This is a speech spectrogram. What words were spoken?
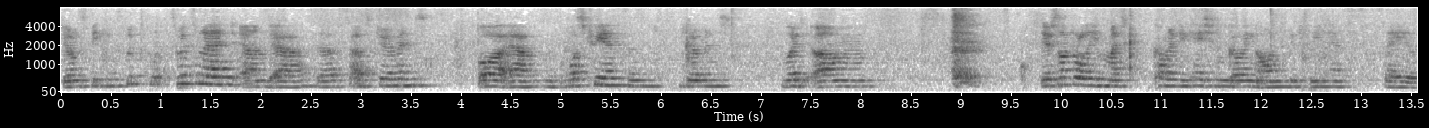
German-speaking Switzerland and uh, the South Germans or um, Austrians and Germans, but um, there's not really much communication going on between, let's say, the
